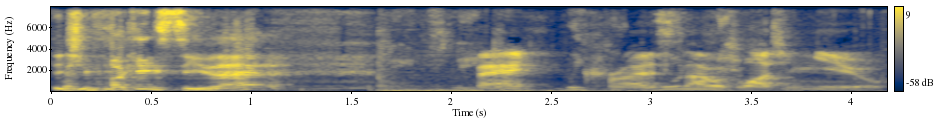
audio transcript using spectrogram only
Did you fucking see that? Thank We Christ I was watching you.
